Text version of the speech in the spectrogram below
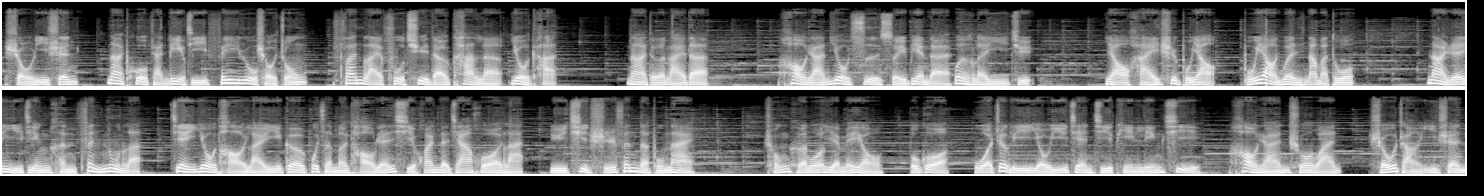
手一伸，那破绽立即飞入手中，翻来覆去的看了又看，那得来的？浩然又似随便的问了一句：“要还是不要？不要问那么多。”那人已经很愤怒了，见又跑来一个不怎么讨人喜欢的家伙来，语气十分的不耐。重合我也没有，不过我这里有一件极品灵器。浩然说完，手掌一伸，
